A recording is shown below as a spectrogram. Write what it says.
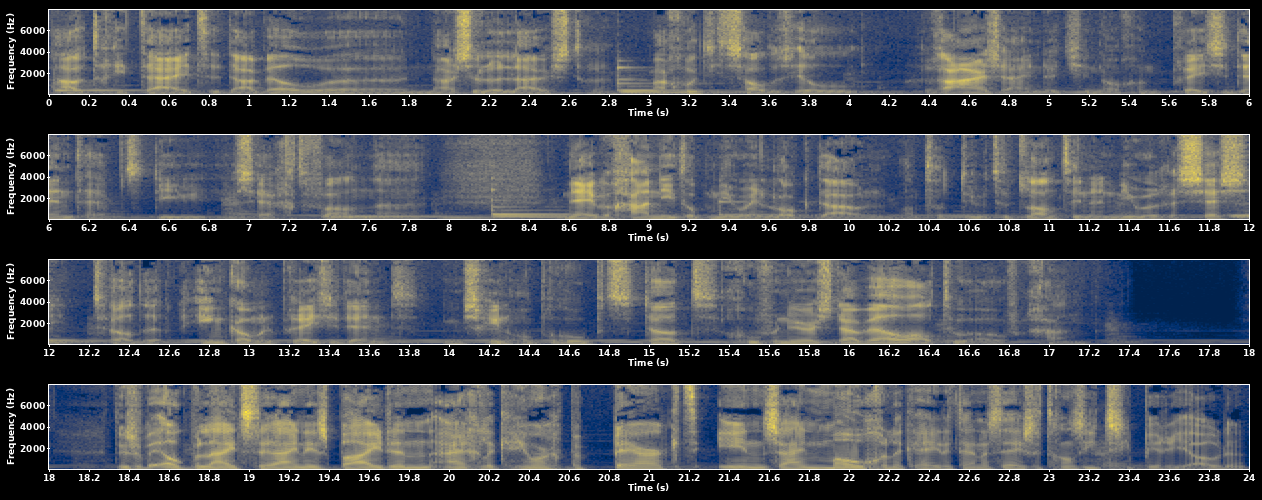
autoriteiten daar wel uh, naar zullen luisteren. Maar goed, het zal dus heel raar zijn dat je nog een president hebt die zegt van... Uh, nee, we gaan niet opnieuw in lockdown, want dat duwt het land in een nieuwe recessie. Terwijl de inkomende president misschien oproept dat gouverneurs daar wel al toe overgaan. Dus op elk beleidsterrein is Biden eigenlijk heel erg beperkt in zijn mogelijkheden tijdens deze transitieperiode.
